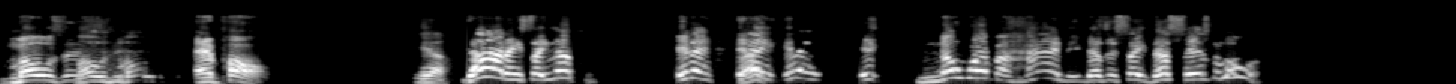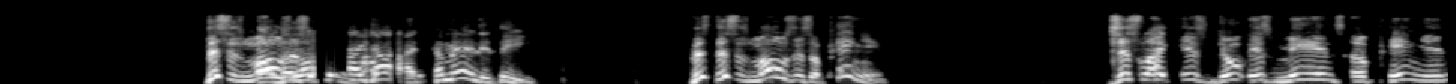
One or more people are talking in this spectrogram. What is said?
Moses, Moses. and Paul. Yeah. God ain't say nothing. It ain't, it right. ain't, it ain't, it, nowhere behind it does it say, thus says the Lord. This is Moses. Oh, my God commanded thee. This, this is Moses' opinion. Just like it's do it's men's opinion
